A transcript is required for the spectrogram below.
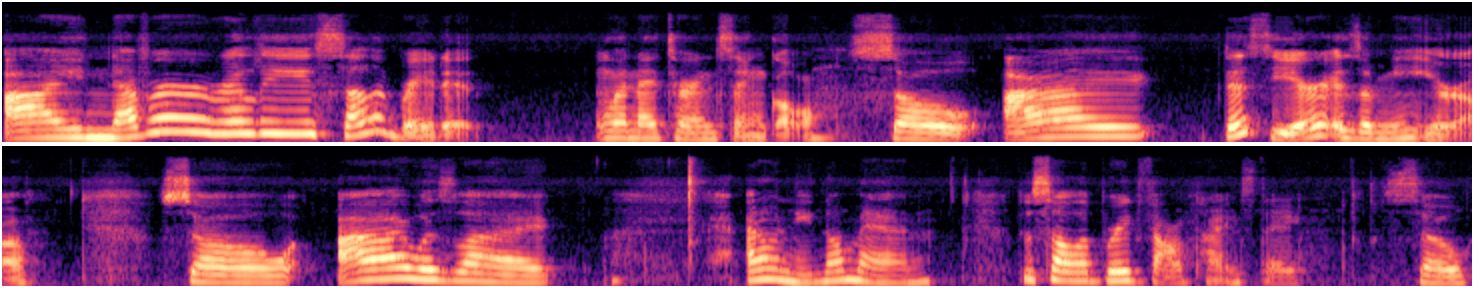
I never really celebrated when I turned single. So I this year is a me era. So I was like I don't need no man to celebrate Valentine's Day. So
